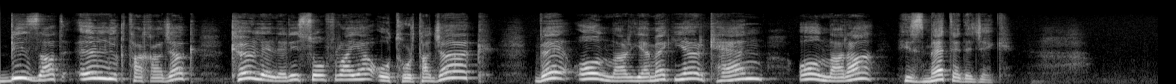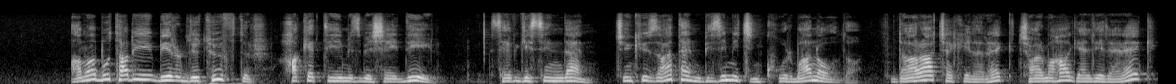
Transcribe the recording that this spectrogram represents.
bizzat önlük takacak, köleleri sofraya oturtacak ve onlar yemek yerken onlara hizmet edecek. Ama bu tabii bir lütüftür. Hak ettiğimiz bir şey değil. Sevgisinden. Çünkü zaten bizim için kurban oldu. Dara çekilerek, çarmıha geldirerek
